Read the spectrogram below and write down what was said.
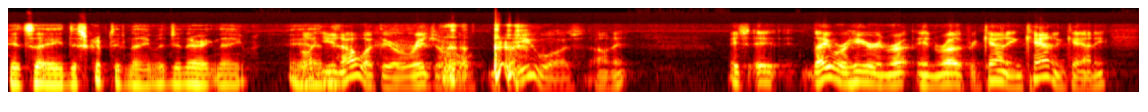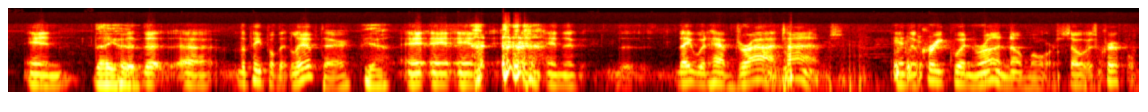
It's a descriptive name, a generic name. Well, you know what the original view was on it. It's it, they were here in Ru- in Rutherford County, in Cannon County, and They who? the the, uh, the people that lived there, Yeah. and and, and, and the, the they would have dry times, and the creek wouldn't run no more, so it was crippled.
